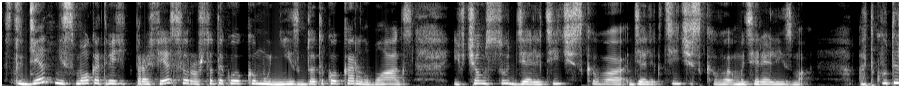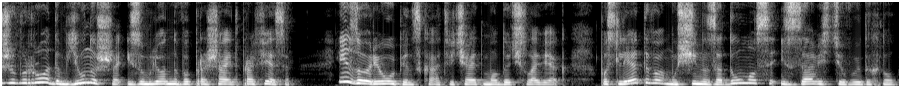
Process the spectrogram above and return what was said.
Студент не смог ответить профессору, что такое коммунизм, кто такой Карл Маркс и в чем суть диалектического, диалектического материализма. «Откуда же вы родом, юноша?» – изумленно вопрошает профессор – «Из Урюпинска», — отвечает молодой человек. После этого мужчина задумался и с завистью выдохнул.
